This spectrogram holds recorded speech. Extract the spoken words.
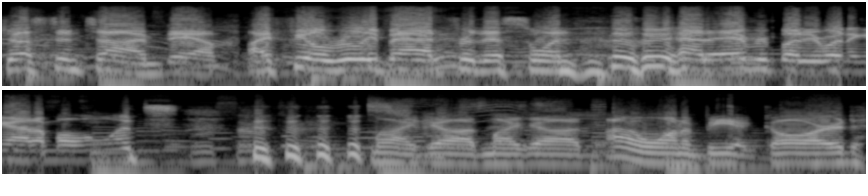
Just in time, damn. I feel really bad for this one. we had everybody running at him all at once. my god, my god. I don't want to be a guard.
